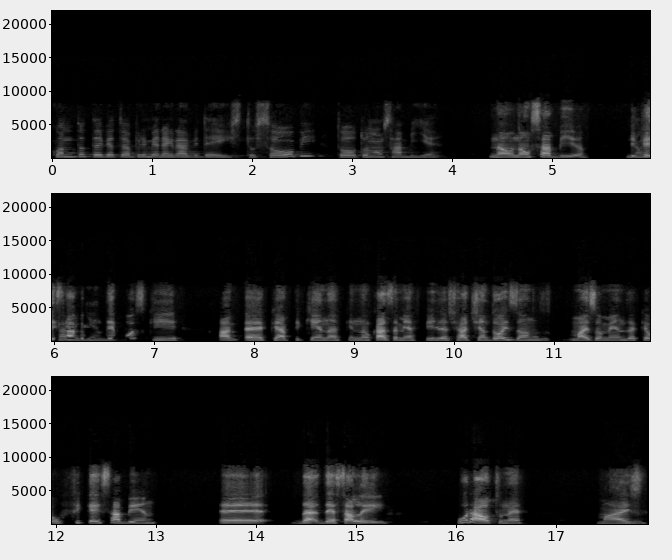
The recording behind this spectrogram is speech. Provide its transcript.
quando tu teve a tua primeira gravidez, tu soube ou tu não sabia? Não, não sabia. Fiquei não sabia, sabendo né? depois que a, é, que a pequena, que no caso da minha filha, já tinha dois anos, mais ou menos, é que eu fiquei sabendo é, da, dessa lei. Por alto, né? Mas Sim.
